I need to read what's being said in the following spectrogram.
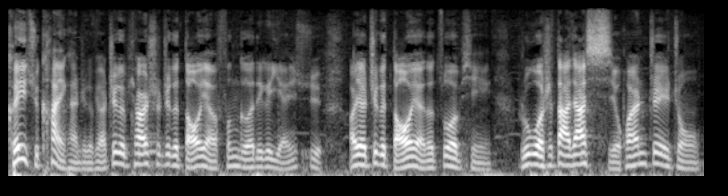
可以去看一看这个片儿。这个片儿是这个导演风格的一个延续，而且这个导演的作品，如果是大家喜欢这种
